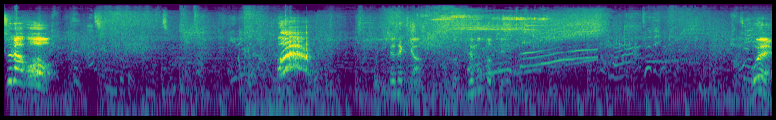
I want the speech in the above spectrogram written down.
쓰라고! 아! 개새끼야 너 잘못 썼지? 뭐해?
